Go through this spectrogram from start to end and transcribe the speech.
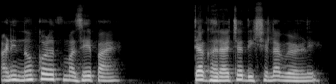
आणि नकळत माझे पाय त्या घराच्या दिशेला वळले.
